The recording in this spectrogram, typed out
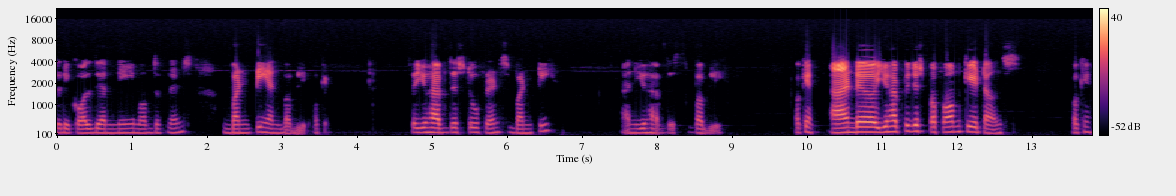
recall their name of the friends. Bunty and bubbly. Okay. So you have these two friends bunty and you have this bubbly. Okay. And uh, you have to just perform k turns okay.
